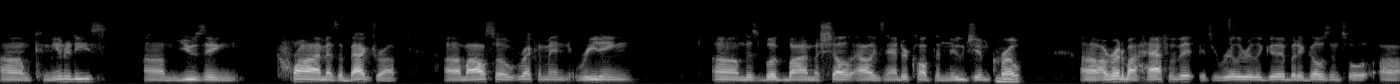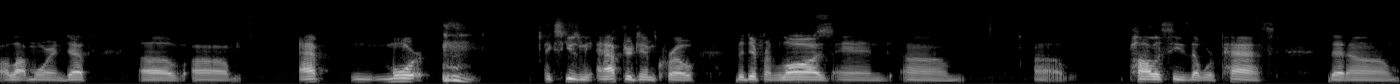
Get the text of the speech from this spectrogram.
um, communities um, using crime as a backdrop. Um, I also recommend reading um, this book by Michelle Alexander called The New Jim Crow. Uh, I read about half of it. It's really, really good, but it goes into uh, a lot more in depth of um, ap- more, excuse me, after Jim Crow, the different laws and um, um, policies that were passed that um,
